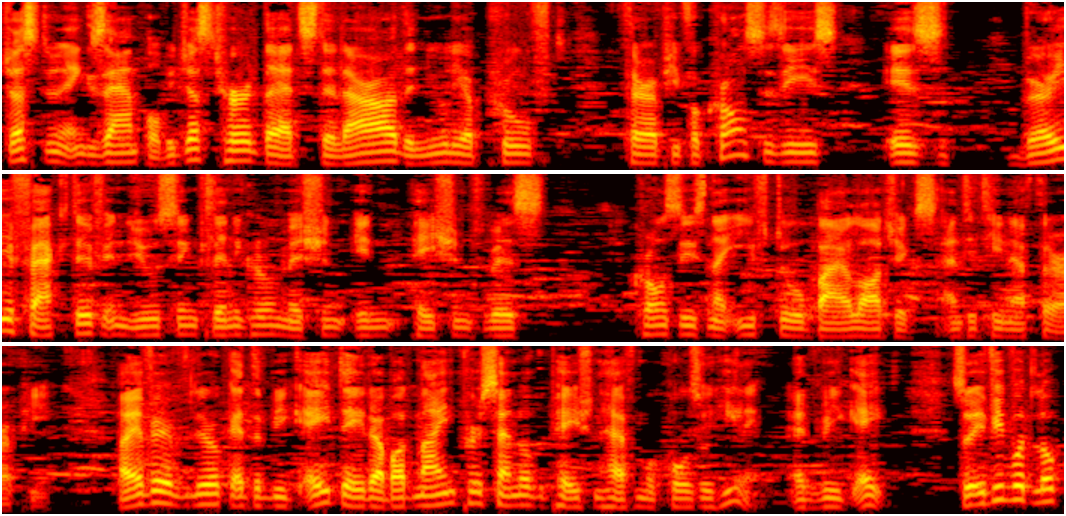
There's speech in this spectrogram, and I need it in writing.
Just an example, we just heard that Stelara, the newly approved therapy for Crohn's disease, is very effective in inducing clinical remission in patients with Crohn's disease naive to biologics, anti-TNF therapy. However, if you look at the week 8 data, about 9% of the patients have mucosal healing at week 8. So if you would look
